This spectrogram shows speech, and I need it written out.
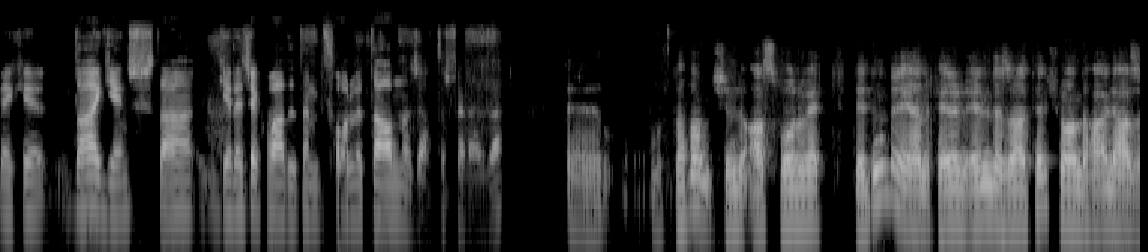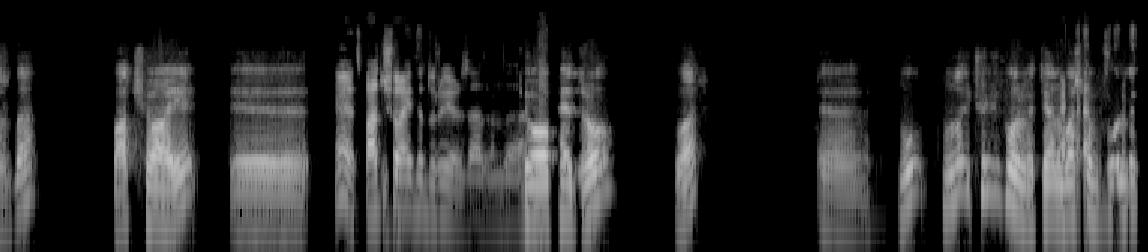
Belki daha genç, daha gelecek vadeden bir forvet daha alınacaktır Fener'de. Ee, Mustafa'm şimdi as forvet dedin de yani Fener'in elinde zaten şu anda hali hazırda Batshuayi, e, Evet, Batshuayi'de duruyor zaten daha. Joao Pedro var. E, bu bu da üçüncü forvet yani başka bir forvet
